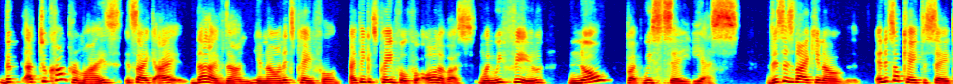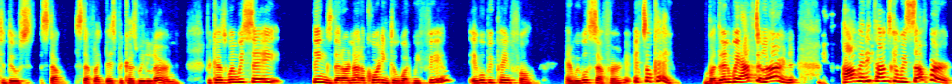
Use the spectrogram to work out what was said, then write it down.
the uh, to compromise it's like i that i've done you know and it's painful i think it's painful for all of us when we feel no, but we say yes. This is like, you know, and it's okay to say to do stuff stuff like this because we learn. Because when we say things that are not according to what we feel, it will be painful and we will suffer. It's okay. But then we have to learn. How many times can we suffer?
